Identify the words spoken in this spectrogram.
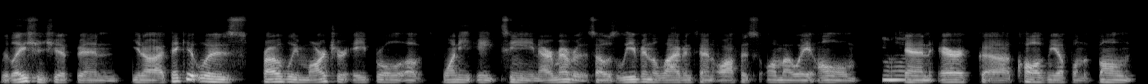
relationship. And you know, I think it was probably March or April of 2018. I remember this. I was leaving the LiveIntent office on my way home, Mhm. and Eric uh, called me up on the phone.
